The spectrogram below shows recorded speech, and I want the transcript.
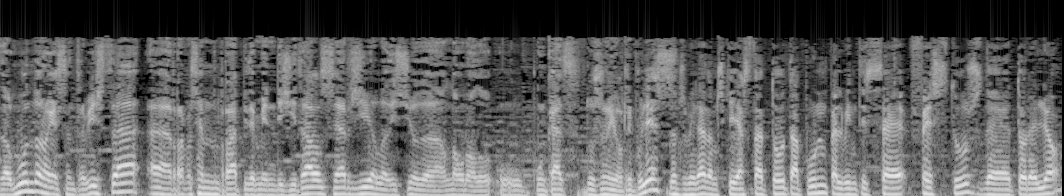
del Mundo, en aquesta entrevista, eh, repassem ràpidament digital, Sergi, a l'edició del 99.cat d'Osona i el Ripollès. Doncs mira, doncs que ja està tot a punt pel 26 Festus de Torelló,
